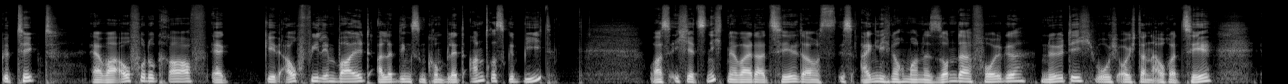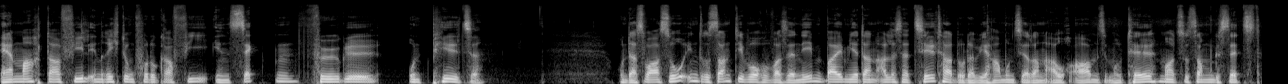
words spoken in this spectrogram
getickt. Er war auch Fotograf, er geht auch viel im Wald, allerdings ein komplett anderes Gebiet. Was ich jetzt nicht mehr weiter erzähle, das ist eigentlich nochmal eine Sonderfolge nötig, wo ich euch dann auch erzähle. Er macht da viel in Richtung Fotografie, Insekten, Vögel und Pilze. Und das war so interessant die Woche, was er nebenbei mir dann alles erzählt hat. Oder wir haben uns ja dann auch abends im Hotel mal zusammengesetzt.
